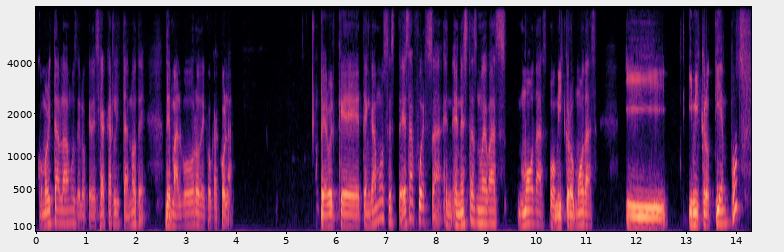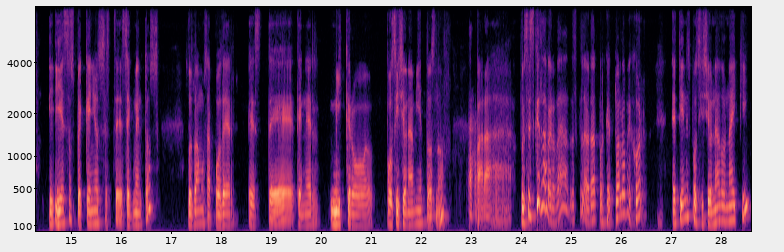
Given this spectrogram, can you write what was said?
Como ahorita hablábamos de lo que decía Carlita, ¿no? De, de Malboro, de Coca-Cola. Pero el que tengamos este, esa fuerza en, en, estas nuevas modas o micromodas y, y microtiempos y, y esos pequeños este, segmentos, pues vamos a poder este, tener micro posicionamientos, ¿no? Para, pues es que es la verdad, es que la verdad, porque tú a lo mejor te tienes posicionado Nike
